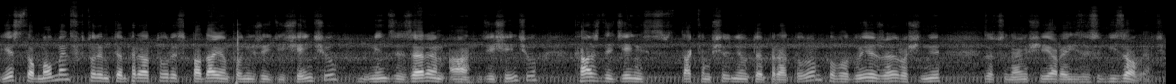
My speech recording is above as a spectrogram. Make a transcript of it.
jest to moment, w którym temperatury spadają poniżej 10, między 0 a 10. Każdy dzień z taką średnią temperaturą powoduje, że rośliny zaczynają się jarowizować,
